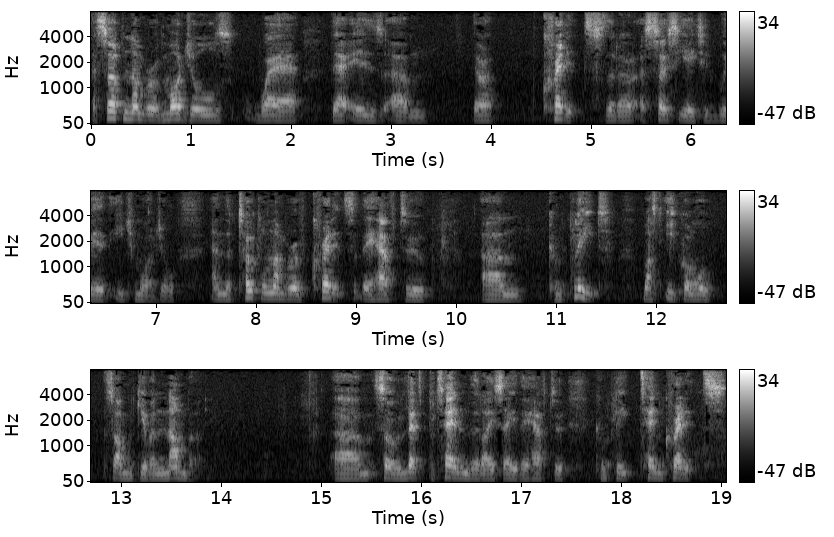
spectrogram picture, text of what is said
a certain number of modules where there is um, there are credits that are associated with each module, and the total number of credits that they have to um, complete must equal some given number. Um, so let's pretend that I say they have to complete 10 credits.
